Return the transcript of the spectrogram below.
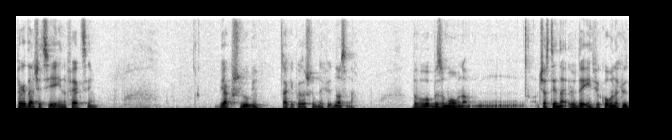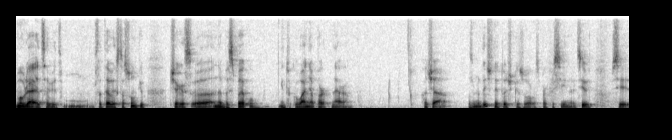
передача цієї інфекції як в шлюбі, так і в позашлюбних відносинах. Бо, безумовно, частина людей інфікованих відмовляється від статевих стосунків через е, небезпеку інфікування партнера. Хоча з медичної точки зору, з професійної, ці всі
